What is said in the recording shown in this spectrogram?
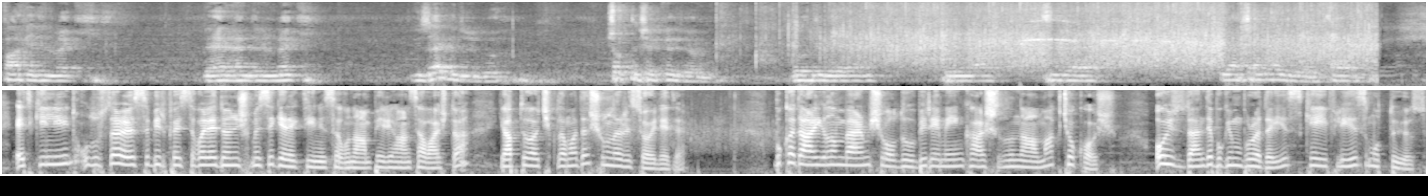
fark edilmek, değerlendirilmek güzel bir duygu. Çok teşekkür ediyorum. Ödülü veren kuruma, sizlere. İyi akşamlar diliyorum. Sağ olun. Etkinliğin uluslararası bir festivale dönüşmesi gerektiğini savunan Perihan Savaş da yaptığı açıklamada şunları söyledi. Bu kadar yılın vermiş olduğu bir emeğin karşılığını almak çok hoş. O yüzden de bugün buradayız, keyifliyiz, mutluyuz.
